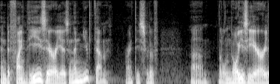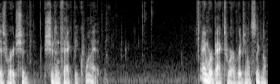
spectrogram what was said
and define these areas and then mute them, right? These sort of um, little noisy areas where it should, should in fact be quiet. And we're back to our original signal.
